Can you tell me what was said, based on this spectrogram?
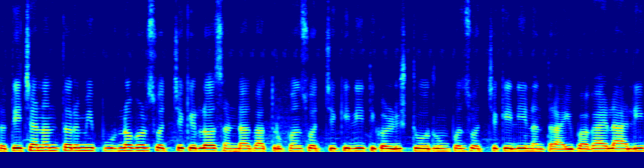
तर त्याच्यानंतर मी पूर्ण घर स्वच्छ केलं संडास बाथरूम पण स्वच्छ केली तिकडली स्टोर रूम पण स्वच्छ केली नंतर आई बघायला आली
